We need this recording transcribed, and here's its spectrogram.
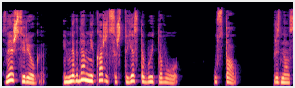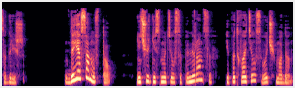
Знаешь, Серега, иногда мне кажется, что я с тобой того устал, признался Гриша. Да я сам устал. Ничуть не смутился Померанцев и подхватил свой чемодан.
